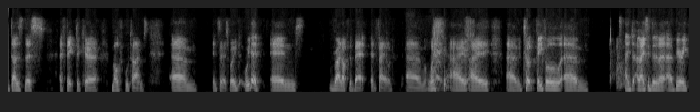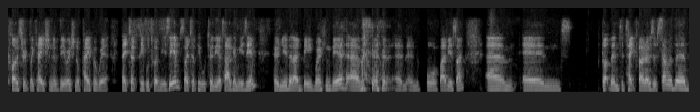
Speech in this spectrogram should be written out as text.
does this effect occur multiple times? Um, and so that's what we, did. And right off the bat, it failed. Um, I, I um, took people um, I basically did a, a, very close replication of the original paper where they took people to a museum. So I took people to the Otago Museum who knew that I'd be working there um, in, in, four or five years' time, um, and got them to take photos of some of the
